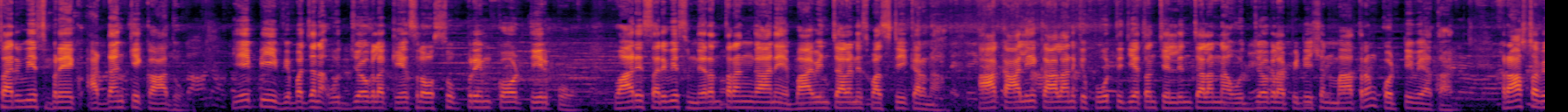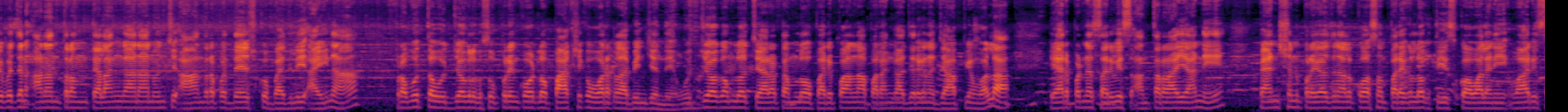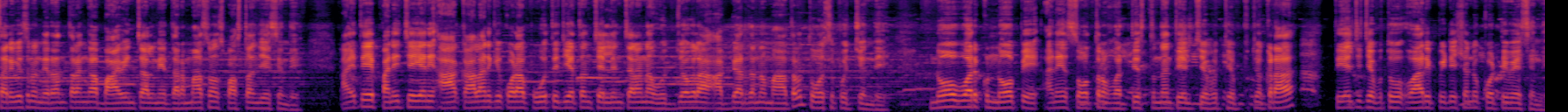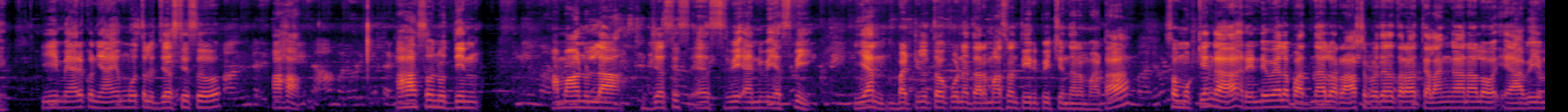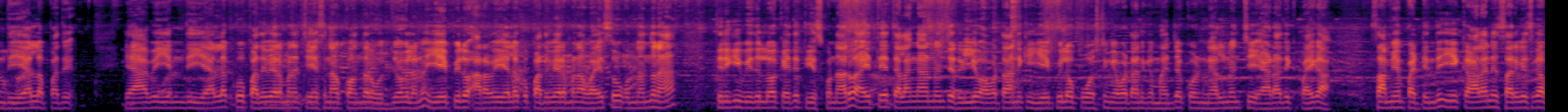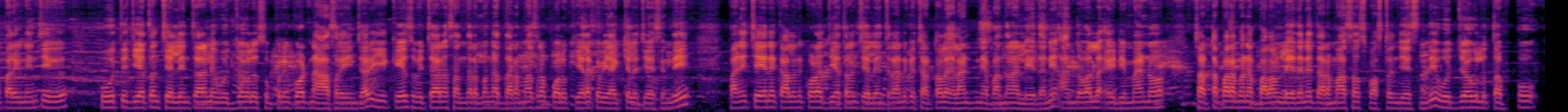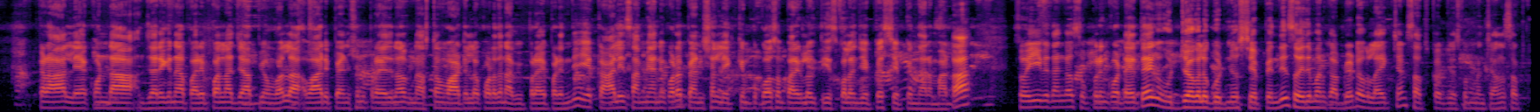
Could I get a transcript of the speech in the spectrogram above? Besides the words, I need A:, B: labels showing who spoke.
A: Service break అడ్డంకి కాదు. AP విభజన ఉద్యోగుల కేసులో సుప్రీంకోర్టు తీర్పు. వారి సర్వీసు నిరంతరంగానే భావించాలని స్పష్టీకరణ. ఆ ఖాళీ కాలానికి పూర్తి జీతం చెల్లించాలన్న ఉద్యోగుల పిటిషన్ మాత్రం కొట్టివేత. రాష్ట్ర విభజన అనంతరం తెలంగాణ నుంచి ఆంధ్రప్రదేశ్కు బదిలీ అయిన ప్రభుత్వ ఉద్యోగులకు సుప్రీంకోర్టులో పాక్షిక ఊరట లభించింది. ఉద్యోగంలో చేరటంలో పరిపాలనా పరంగా జరిగిన జాప్యం వల్ల ఏర్పడిన సర్వీస్ అంతరాయాన్ని పెన్షన్ ప్రయోజనాల కోసం పరిగణలోకి తీసుకోవాలని వారి సర్వీసును నిరంతరంగా భావించాలని ధర్మాసనం స్పష్టం చేసింది. అయితే పని చేయని ఆ కాలానికి కూడా పూర్తి జీతం చెల్లించాలన్న ఉద్యోగుల అభ్యర్థన మాత్రం తోసిపుచ్చింది. నో వర్క్ నో పే అనే సూత్రం వర్తిస్తుందని తేల్చి చెబు చెబుతూ ఇక్కడ తేల్చి చెబుతూ వారి పిటిషన్ను కొట్టివేసింది. ఈ మేరకు న్యాయమూర్తులు జస్టిస్ అహా Ahsanuddin Amanullah justice SV NV SV N బట్టీలతో కూడిన ధర్మాసనం తీర్పిచ్చిందనమాట సో ముఖ్యంగా రెండు వేల పద్నాలుగులో రాష్ట్ర విభజన తర్వాత తెలంగాణలో యాభై ఎనిమిది ఏళ్ళ పది యాభై ఎనిమిది ఏళ్ళకు పదవి విరమణ చేసిన కొందరు ఉద్యోగులను ఏపీలో అరవై ఏళ్ళకు పదవి విరమణ వయసు ఉన్నందున తిరిగి విధుల్లోకి అయితే తీసుకున్నారు. అయితే తెలంగాణ నుంచి రిలీవ్ అవ్వడానికి ఏపీలో పోస్టింగ్ ఇవ్వడానికి మధ్య కొన్ని నెలల నుంచి ఏడాదికి పైగా సమయం పట్టింది. ఈ కాలాన్ని సర్వీస్గా పరిగణించి పూర్తి జీతం చెల్లించాలని ఉద్యోగులు సుప్రీంకోర్టును ఆశ్రయించారు. ఈ కేసు విచారణ సందర్భంగా ధర్మాసనం పలు కీలక వ్యాఖ్యలు చేసింది. పని చేయని కాలానికి కూడా జీతం చెల్లించడానికి చట్టంలో ఎలాంటి నిబంధన లేదని అందువల్ల ఈ డిమాండ్ చట్టపరమైన బలం లేదని ధర్మాసనం స్పష్టం చేసింది. ఉద్యోగులు తప్పు ఇక్కడ లేకుండా జరిగిన పరిపాలనా జాప్యం వల్ల వారి పెన్షన్ ప్రయోజనాలకు నష్టం వాటిల్లకూడదని అభిప్రాయపడింది. ఈ ఖాళీ సమయాన్ని కూడా పెన్షన్ లెక్కింపు కోసం పరిగణలోకి తీసుకోవాలని చెప్పేసి చెప్పింది అనమాట సో ఈ విధంగా సుప్రీంకోర్టు అయితే ఉద్యోగులు గుడ్ న్యూస్ చెప్పింది. సో ఇది మనకు అప్డేట్. ఒక లైక్ చేయండి సబ్స్క్రైబ్ చేసుకుని మన ఛానల్ సబ్స్క్రైబ్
